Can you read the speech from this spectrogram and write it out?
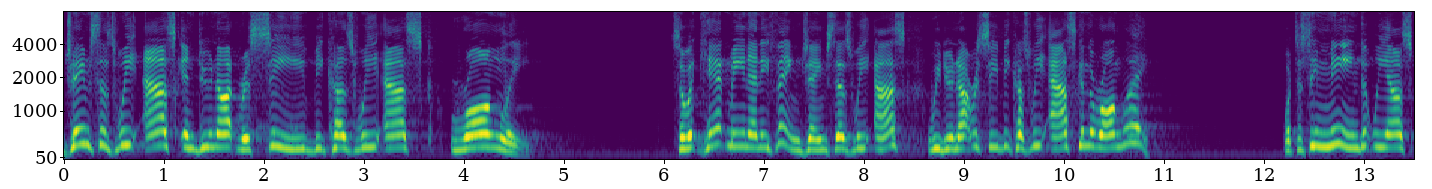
James says, We ask and do not receive because we ask wrongly. So it can't mean anything. James says, We ask, we do not receive because we ask in the wrong way. What does he mean that we ask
